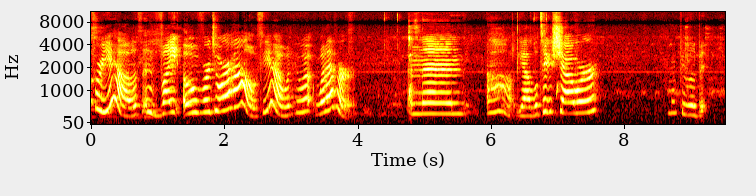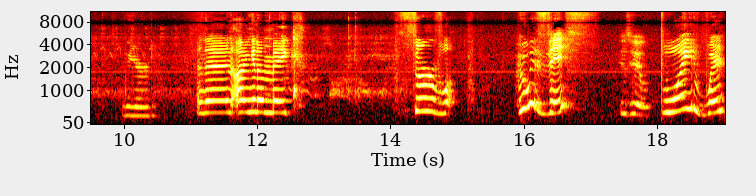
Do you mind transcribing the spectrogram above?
over, yeah. Let's invite over to our house. Yeah, whatever. And then, oh, yeah, we'll take a shower. Might be a little bit weird. And then I'm gonna make serve. Who is this? Who's who? Boyd Win.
